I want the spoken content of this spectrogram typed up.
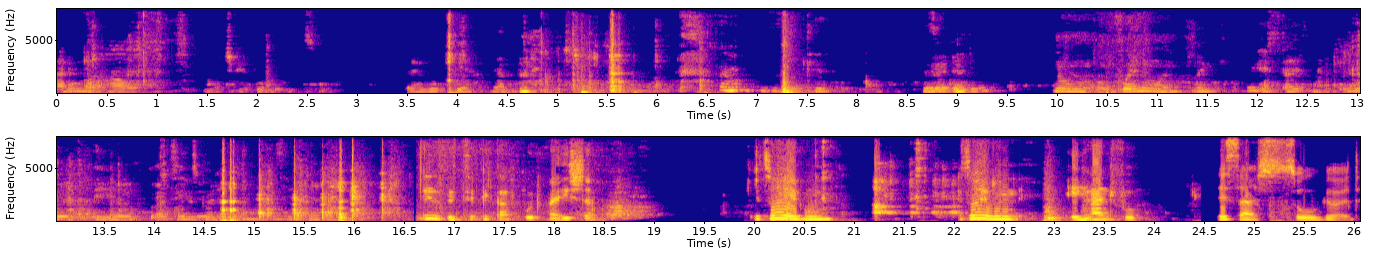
I don't know how much people will eat, but I hope yeah, they have done it. I hope this is okay. Is it Daddy? No, no, no, for anyone. Like, it's, I, you, yeah, it's you, brother. This is the typical food for Aisha. It's not even, it's not even a handful. These are so good.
